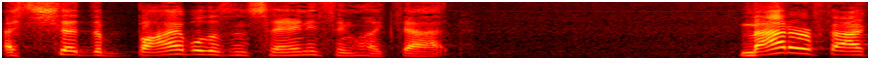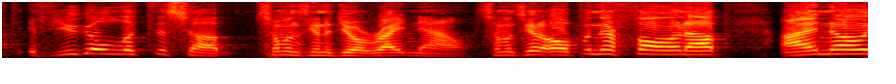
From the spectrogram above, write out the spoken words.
I said, the Bible doesn't say anything like that. Matter of fact, if you go look this up, someone's going to do it right now. Someone's going to open their phone up. I know,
